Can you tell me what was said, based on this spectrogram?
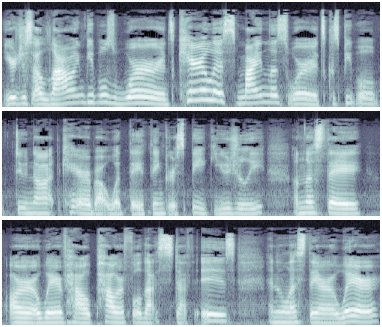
You're just allowing people's words, careless, mindless words, because people do not care about what they think or speak usually, unless they are aware of how powerful that stuff is, and unless they are aware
